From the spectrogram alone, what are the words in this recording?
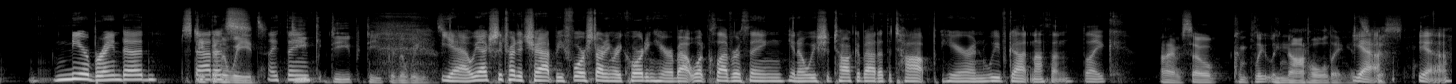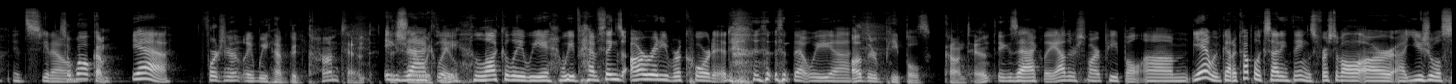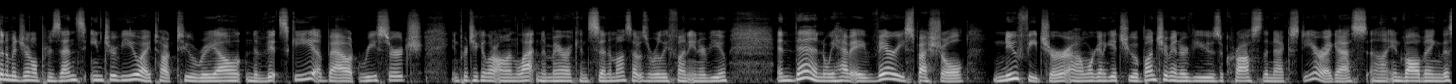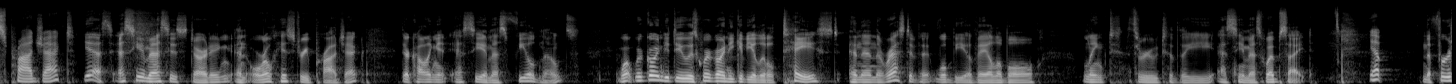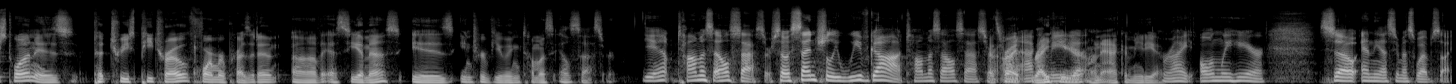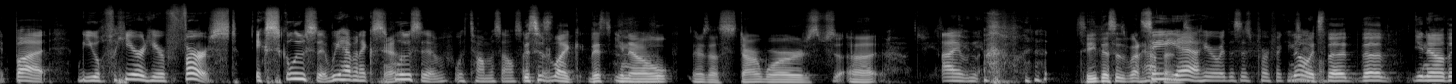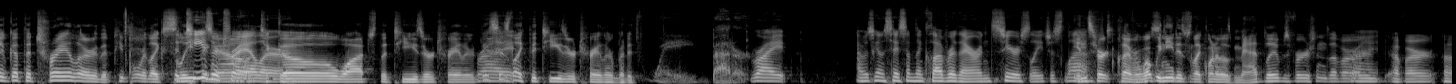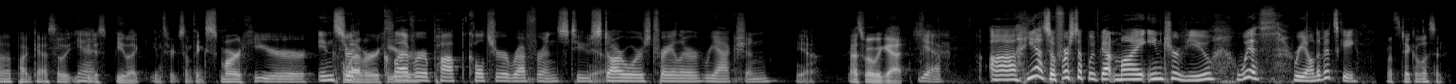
near brain dead status. Deep in the weeds. I think. Deep, deep, deep in the weeds. Yeah, we actually tried to chat before starting recording here about what clever thing, you know, we should talk about at the top here, and we've got nothing. Like, I'm so completely not holding. It's yeah, Just, yeah, it's, you know. so welcome. yeah, Fortunately, we have good content. To exactly. Share with you. Luckily, we we have things already recorded that we uh, Other people's content. Exactly. Other smart people. Um, yeah, we've got a couple exciting things. First of all, our uh, usual Cinema Journal Presents interview. I talked to Rielle Navitski about research, in particular on Latin American cinema. So that was a really fun interview. And then we have a very special new feature. Uh, we're going to get you a bunch of interviews across the next year, I guess, uh, involving this project. Yes, SCMS is starting an oral history project. They're calling it SCMS Field Notes. What we're going to do is we're going to give you a little taste, and then the rest of it will be available linked through to the SCMS website. Yep. And the first one is Patrice Petro, former president of SCMS, is interviewing Thomas Elsaesser. Yep. Thomas Elsaesser. So essentially, we've got Thomas Elsaesser. That's on right, right here on Acamedia. Right, only here. So, and the SMS website. But you'll hear it here first. Exclusive. We have an exclusive with Thomas Elsaesser. This is like this, you know. There's a Star Wars. Uh, I'm see, this is what happens. see, yeah. Here, this is perfect. No, it's the the you know they've got the trailer that people were like sleeping teaser out trailer. to go watch the teaser trailer. This is like the teaser trailer, but it's way better. right. I was going to say something clever there, and seriously, just left. Insert clever. What we need is like one of those Mad Libs versions of our Right. of our uh, podcast, so that you Yeah. could just be like insert something smart here, insert clever clever, pop culture reference to Star Wars trailer reaction. Yeah, that's what we got. Yeah. Uh, yeah. So first up, we've got my interview with Rielle Navitski. Let's take a listen.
